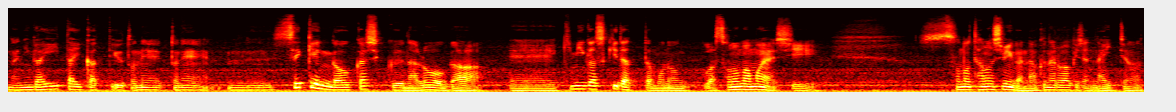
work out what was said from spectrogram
何が言いたいかっていうとねえっとね、うん、世間がおかしくなろうが、えー、君が好きだったものはそのままやしその楽しみがなくなるわけじゃないっていうのは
